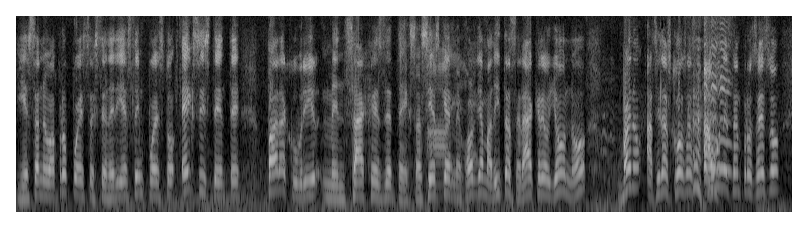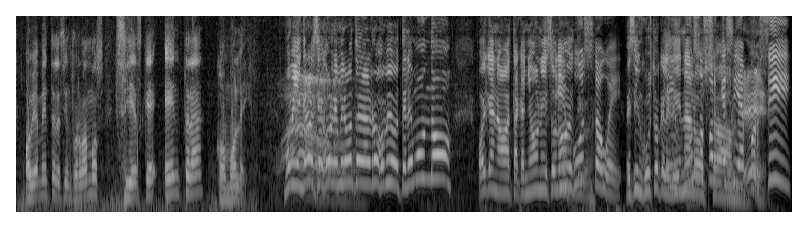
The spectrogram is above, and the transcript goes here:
y esta nueva propuesta extendería este impuesto existente para cubrir mensajes de texto. Así es que mejor llamadita será, creo yo, ¿no? Bueno, así las cosas, aún está en proceso. Obviamente les informamos si es que entra como ley. Muy bien, gracias, Jorge Miramonte en el Rojo Vivo de Telemundo. Oiga, no, está cañón eso, ¿no? Injusto, güey. Es injusto que le den a Injusto los... porque ah, si de por sí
